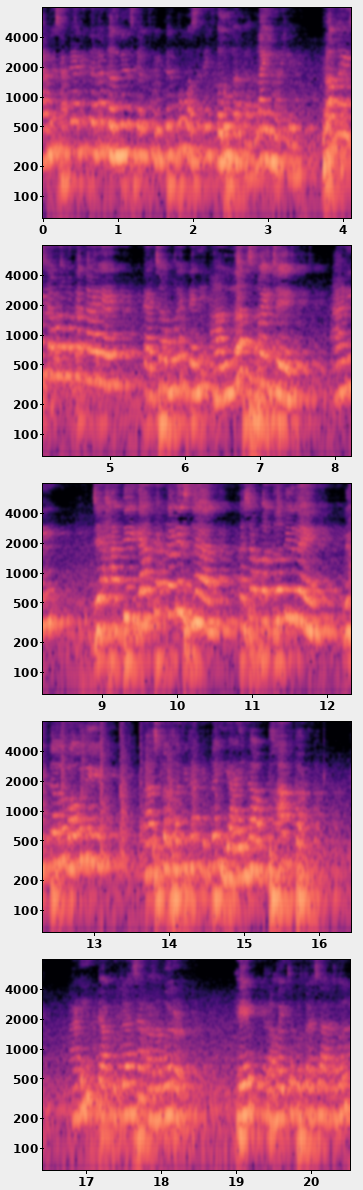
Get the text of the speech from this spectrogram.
आम्ही सगळ्यांनी त्यांना कन्व्हिन्स केलं विठ्ठल भाऊ असं काही करू नका. नाही म्हटले. ब्रह्माईचं एवढं मोठं कार्य आहे त्याच्यामुळे त्यांनी आलंच पाहिजे. आणि जे हाती घ्या ते कधीच घ्याल तशा पद्धतीने विठ्ठल भाऊनी राष्ट्रपतीला तिथे यायला भाग पाडला. आणि त्या पुतळ्याचं अनावरण हे रमाईच्या पुतळ्याचं अनावरण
